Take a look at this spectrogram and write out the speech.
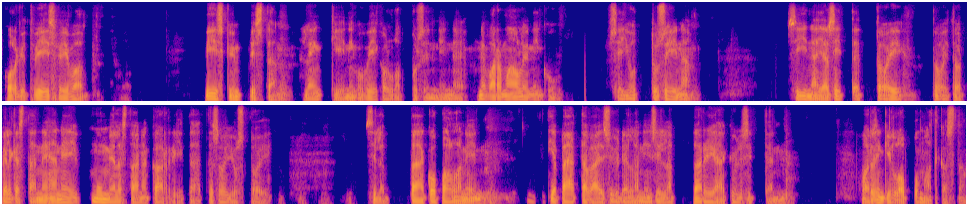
35 viisikymppistä lenkkiä niin kuin viikonloppuisin, niin ne, ne varmaan oli niin kuin se juttu siinä, siinä ja sitten toi, toi, toi, pelkästään nehän ei mun mielestä ainakaan riitä, että se on just toi sillä pääkopalla niin, ja päättäväisyydellä, niin sillä pärjää kyllä sitten varsinkin loppumatkasta.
